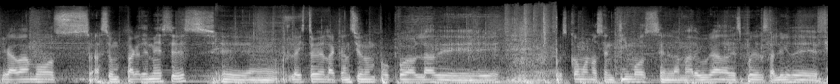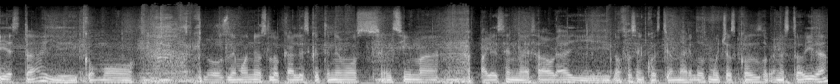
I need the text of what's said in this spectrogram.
grabamos hace un par de meses. Eh, la historia de la canción un poco habla de pues cómo nos sentimos en la madrugada después de salir de fiesta y cómo los demonios locales que tenemos encima aparecen a esa hora y nos hacen cuestionarnos muchas cosas sobre nuestra vida.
